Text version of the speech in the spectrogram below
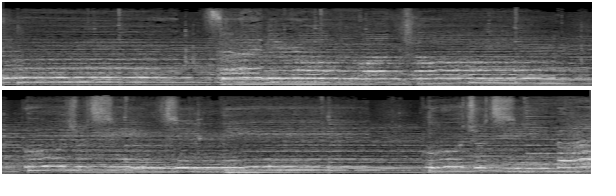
住，在你荣光中，不住亲近你，不住亲近。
